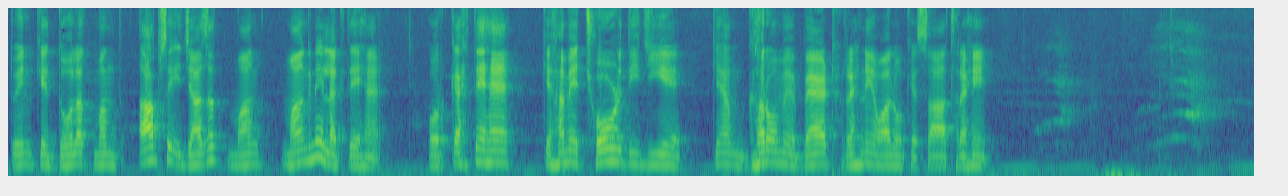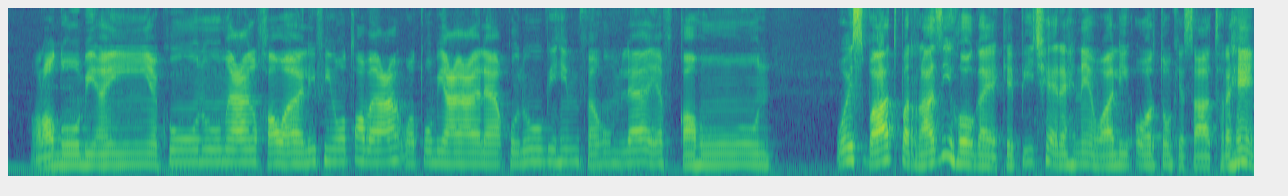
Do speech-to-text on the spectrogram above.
تو ان کے دولت مند آپ سے اجازت مانگ مانگنے لگتے ہیں اور کہتے ہیں کہ ہمیں چھوڑ دیجیے کہ ہم گھروں میں بیٹھ رہنے والوں کے ساتھ رہیں۔ رضوا بأن يكونوا مع الخوالف وطبع وطبع على قلوبهم فهم لا يفقهون۔ وہ اس بات پر راضی ہو گئے کہ پیچھے رہنے والی عورتوں کے ساتھ رہیں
